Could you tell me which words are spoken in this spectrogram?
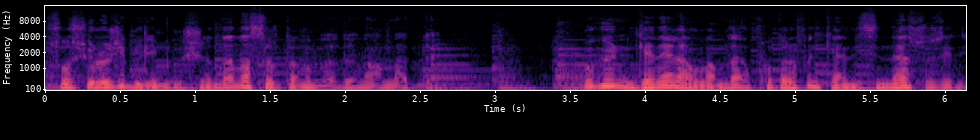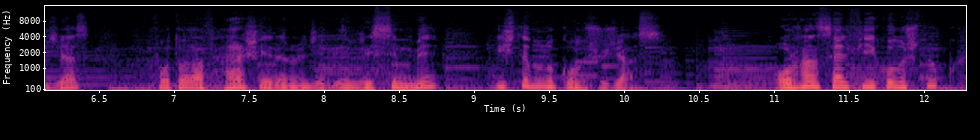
sosyoloji bilimi ışığında nasıl tanımladığını anlattı. Bugün genel anlamda fotoğrafın kendisinden söz edeceğiz. Fotoğraf her şeyden önce bir resim mi? İşte bunu konuşacağız. Orhan selfie'yi konuştuk.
